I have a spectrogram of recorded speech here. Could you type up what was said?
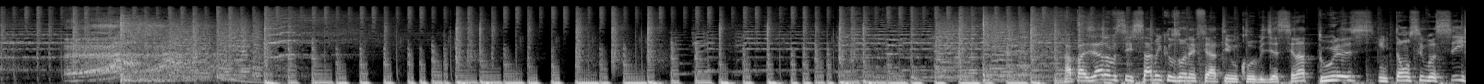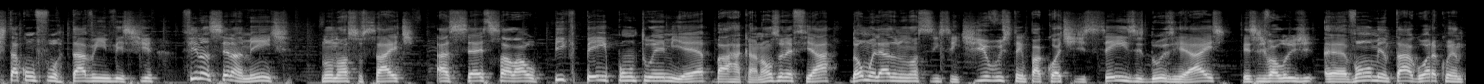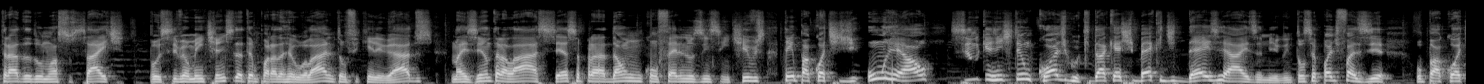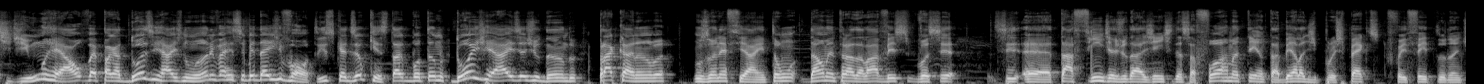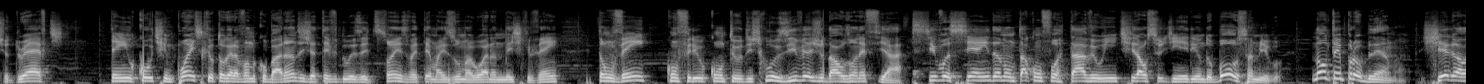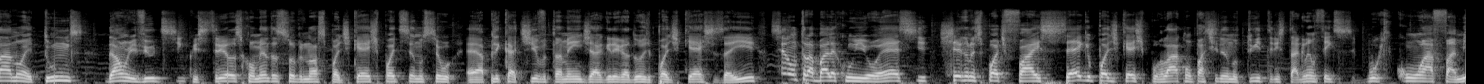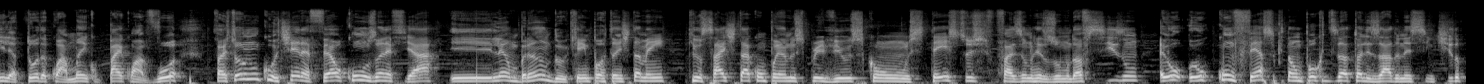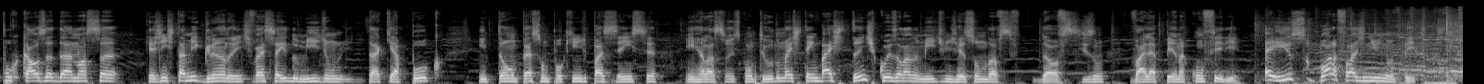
Rapaziada, vocês sabem que o Zona FA tem um clube de assinaturas, então se você está confortável em investir financeiramente no nosso site, acesse lá o picpay.me barra canalzonefa, dá uma olhada nos nossos incentivos, tem pacote de 6 e 12 reais. Esses valores é, vão aumentar agora com a entrada do nosso site possivelmente antes da temporada regular, então fiquem ligados. Mas entra lá, acessa para dar um confere nos incentivos. Tem pacote de um real, sendo que a gente tem um código que dá cashback de 10 reais, amigo. Então você pode fazer o pacote de um real, vai pagar 12 reais no ano e vai receber 10 de volta. Isso quer dizer o quê? Você tá botando 2 reais e ajudando pra caramba no Zona FA. Então dá uma entrada lá, vê se você se é, tá afim de ajudar a gente dessa forma. Tem a tabela de prospectos que foi feita durante o draft tem o Coaching Points, que eu tô gravando com o Barandas, já teve duas edições, vai ter mais uma agora no mês que vem. Então vem conferir o conteúdo exclusivo e ajudar o Zona FA. Se você ainda não tá confortável em tirar o seu dinheirinho do bolso, amigo, não tem problema. Chega lá no iTunes, dá um review de 5 estrelas, comenta sobre o nosso podcast, pode ser no seu é, aplicativo também de agregador de podcasts aí. Se não trabalha com iOS, chega no Spotify, segue o podcast por lá, compartilha no Twitter, Instagram, Facebook, com a família toda, com a mãe, com o pai, com o avô. Faz todo mundo curtir a NFL com o Zona FA. E lembrando que é importante também que o site está acompanhando os previews com os textos, fazendo um resumo da off-season. Eu, eu confesso que está um pouco desatualizado nesse sentido por causa da nossa que a gente está migrando, a gente vai sair do Medium daqui a pouco, então peço um pouquinho de paciência em relação a esse conteúdo, mas tem bastante coisa lá no Medium de resumo da off-season, vale a pena conferir. É isso, bora falar de New England Patriots.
